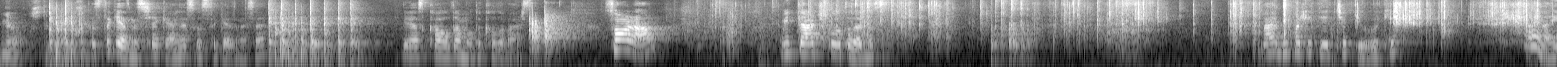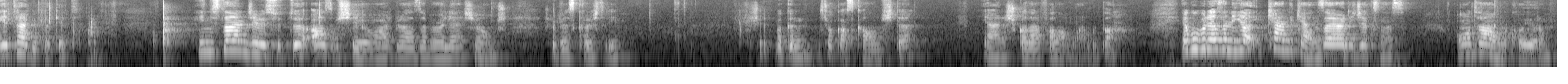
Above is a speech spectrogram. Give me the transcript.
Ne o? Fıstık ezmesi. Fıstık ezmesi, şekersiz fıstık ezmesi. Biraz kaldı ama o da kalıversin. Sonra bitter çikolatalarımız. Ben bir paket yetecek gibi bakayım. Aynen yeter bir paket. Hindistan cevizi sütü az bir şey var. Biraz da böyle şey olmuş. Şöyle biraz karıştırayım. Şöyle bakın çok az kalmıştı. Yani şu kadar falan var burada. Ya bu biraz hani ya, kendi kendinize ayarlayacaksınız. Ona tamamını koyuyorum.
